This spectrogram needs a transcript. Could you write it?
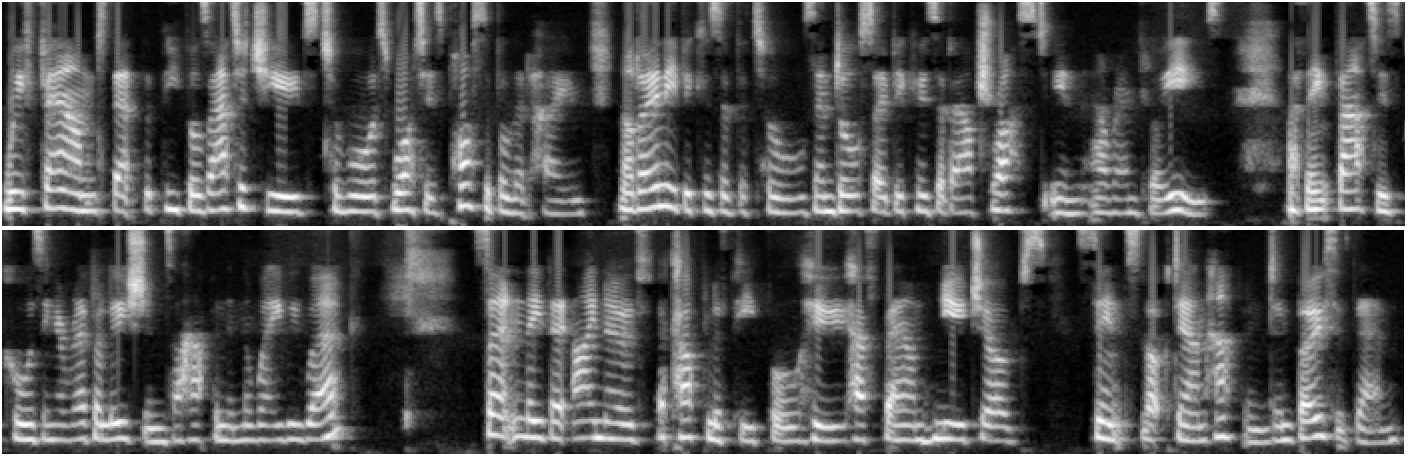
We found that the people's attitudes towards what is possible at home, not only because of the tools and also because of our trust in our employees, I think that is causing a revolution to happen in the way we work certainly that I know of a couple of people who have found new jobs since lockdown happened, and both of them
